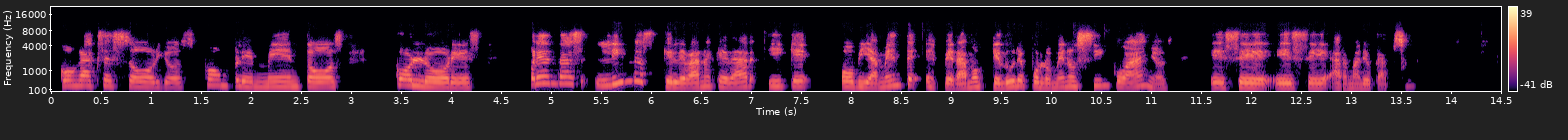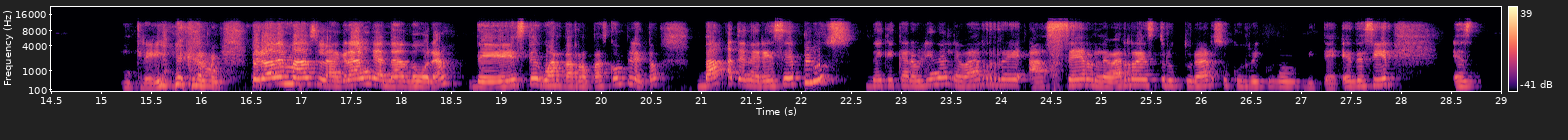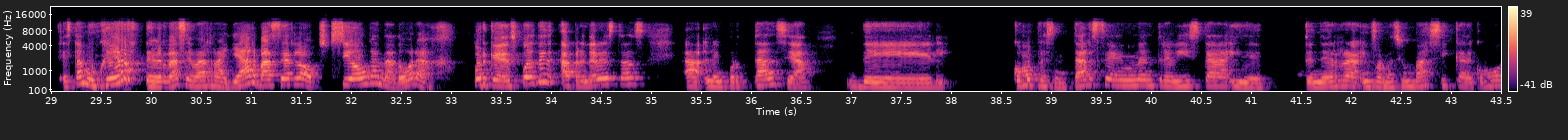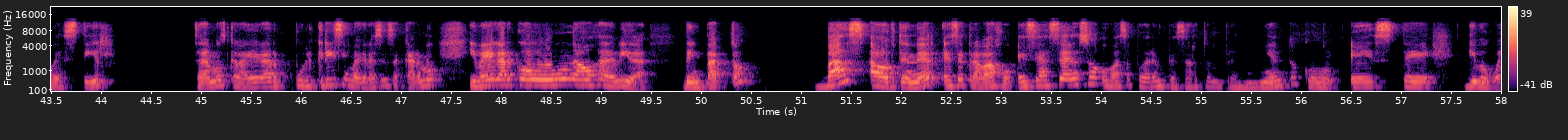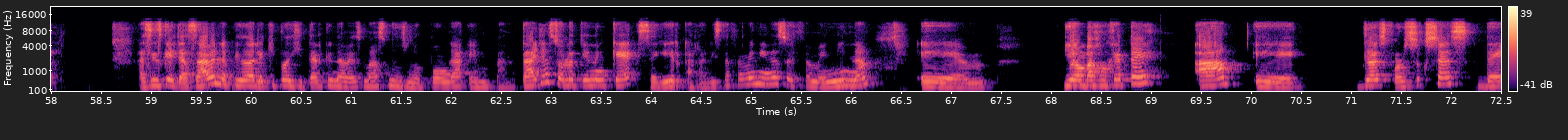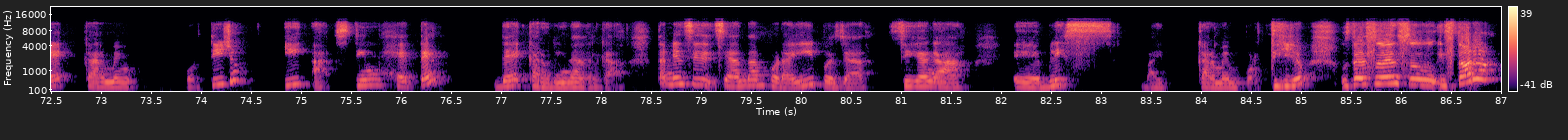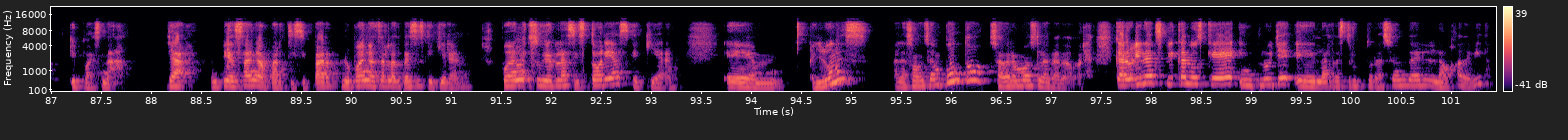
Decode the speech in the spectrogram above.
con accesorios, complementos, colores, prendas lindas que le van a quedar y que obviamente esperamos que dure por lo menos cinco años ese, ese armario cápsula. Increíble, Carmen. Pero además, la gran ganadora de este guardarropas completo va a tener ese plus de que Carolina le va a rehacer, le va a reestructurar su currículum vitae. Es decir, es esta mujer de verdad se va a rayar, va a ser la opción ganadora, porque después de aprender estas, ah, la importancia de cómo presentarse en una entrevista y de tener ah, información básica de cómo vestir, sabemos que va a llegar pulcrísima gracias a Carmen y va a llegar con una hoja de vida de impacto, vas a obtener ese trabajo, ese ascenso o vas a poder empezar tu emprendimiento con este giveaway. Así es que ya saben, le pido al equipo digital que una vez más nos lo ponga en pantalla. Solo tienen que seguir a Revista Femenina, soy femenina, em, guion bajo GT, a eh, Dress for Success de Carmen Portillo y a Steam GT de Carolina Delgado. También si, se andan por ahí, pues ya sigan a eh, Bliss by Carmen Portillo. Ustedes suben su historia y pues nada, ya empiezan a participar. Lo pueden hacer las veces que quieran. Pueden subir las historias que quieran. Em, el lunes a las 11 en punto sabremos la ganadora. Carolina, explícanos qué incluye eh, la reestructuración de la hoja de vida.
